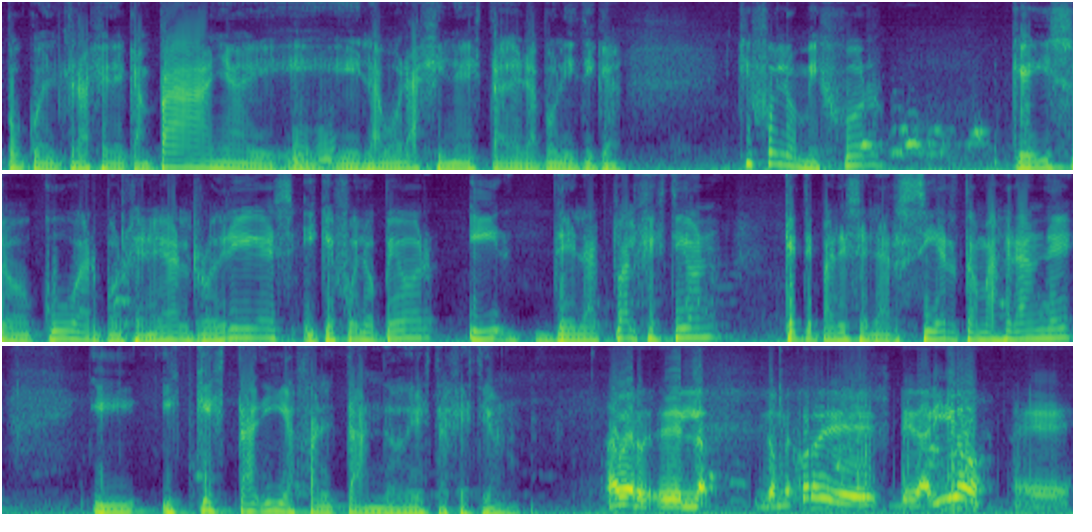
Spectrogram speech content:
poco el traje de campaña y, y- y la vorágine esta de la política, ¿qué fue lo mejor que hizo Cuba por General Rodríguez y qué fue lo peor? Y de la actual gestión, ¿qué te parece el acierto más grande y, y qué estaría faltando de esta gestión? A ver, eh, la- lo mejor de, de Darío, eh,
